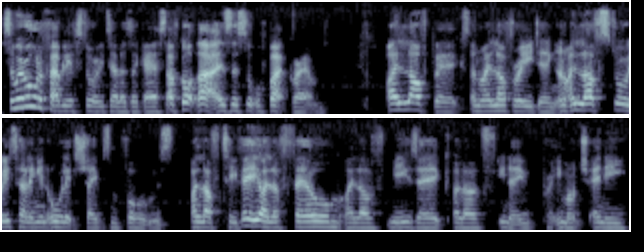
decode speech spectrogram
so we're all a family of storytellers, I guess. I've got that as a sort of background. I love books and I love reading and I love storytelling in all its shapes and forms. I love TV, I love film, I love music, I love, you know, pretty much any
